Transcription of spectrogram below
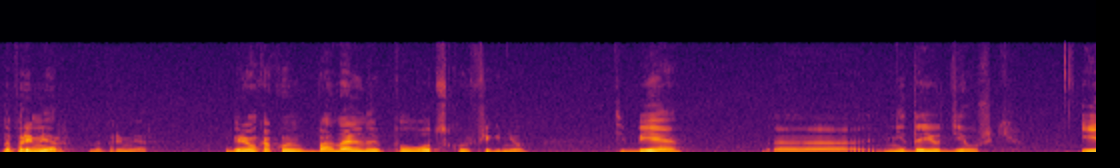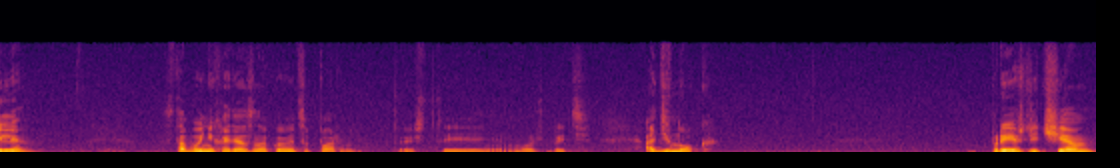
Например, например, берем какую-нибудь банальную плотскую фигню. Тебе э, не дают девушки. Или с тобой не хотят знакомиться парни. То есть ты, может быть, одинок. Прежде чем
